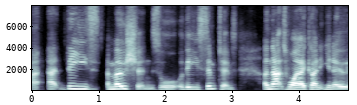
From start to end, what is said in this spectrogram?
at, at these emotions or, or these symptoms and that's why i kind of you know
